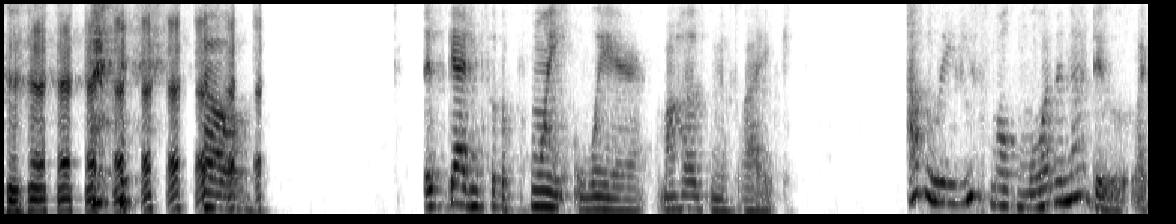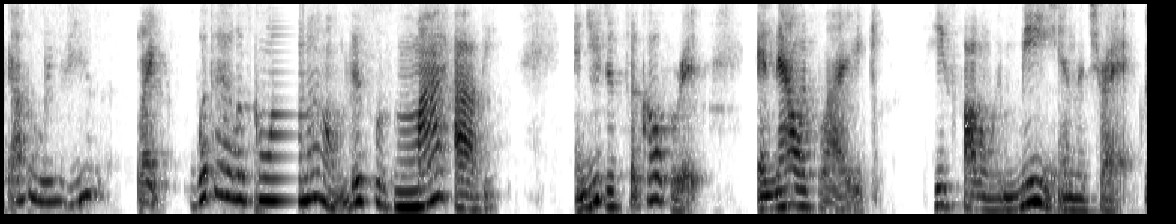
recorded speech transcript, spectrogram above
so it's gotten to the point where my husband is like, I believe you smoke more than I do. Like, I believe you. Like, what the hell is going on? This was my hobby, and you just took over it. And now it's like he's following me in the tracks.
